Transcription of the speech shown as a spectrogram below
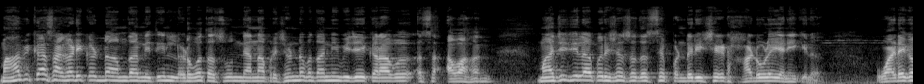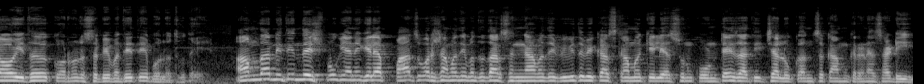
महाविकास आघाडीकडनं आमदार नितीन लढवत असून त्यांना प्रचंड मतांनी विजय करावं असं आवाहन माजी जिल्हा परिषद सदस्य पंढरी शेठ हाडोळे यांनी केलं. वाडेगाव इथं कॉर्नर सभेमध्ये ते बोलत होते. आमदार नितीन देशमुख यांनी गेल्या पाच वर्षामध्ये मतदारसंघामध्ये विविध विकास कामं केली असून कोणत्याही जातीच्या लोकांचं काम करण्यासाठी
